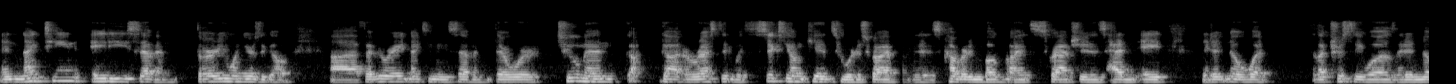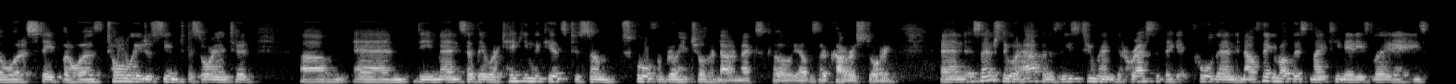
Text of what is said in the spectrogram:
in 1987, 31 years ago, uh, February 1987, there were two men got, got arrested with six young kids who were described as covered in bug bites, scratches, hadn't ate. They didn't know what electricity was. They didn't know what a stapler was. Totally just seemed disoriented. Um, and the men said they were taking the kids to some school for brilliant children down in Mexico. That was their cover story. And essentially, what happened is these two men get arrested. They get pulled in. Now think about this: 1980s, late 80s.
